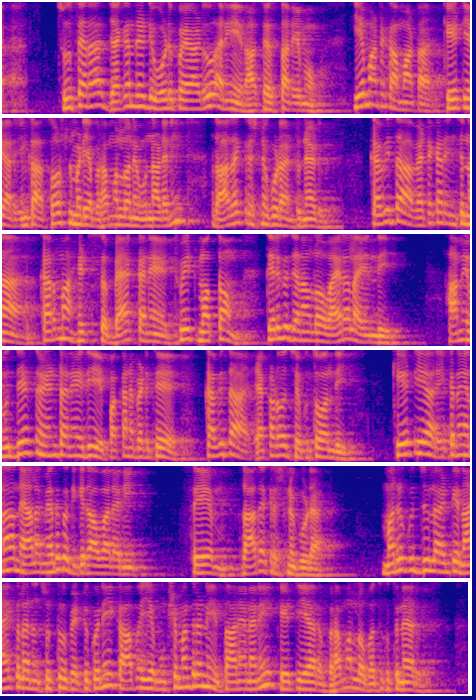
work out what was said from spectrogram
చూసారా జగన్ రెడ్డి ఓడిపోయాడు అని రాసేస్తారేమో. ఏ మాటకు ఆ మాట? కేటీఆర్ ఇంకా సోషల్ మీడియా భ్రమంలోనే ఉన్నాడని రాధాకృష్ణ కూడా అంటున్నాడు. కవిత వెటకరించిన కర్మ హిట్స్ బ్యాక్ అనే ట్వీట్ మొత్తం తెలుగు జనంలో వైరల్ అయింది. ఆమె ఉద్దేశం ఏంటనేది పక్కన పెడితే కవిత ఎక్కడో చెబుతోంది. కేటీఆర్ ఇకనైనా నేల మీదకు దిగి రావాలని. సేమ్ రాధాకృష్ణ కూడా. మరుగుజ్జు లాంటి నాయకులను చుట్టూ పెట్టుకుని కాబోయే ముఖ్యమంత్రిని తానేనని కేటీఆర్ భ్రమంలో బతుకుతున్నారు.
